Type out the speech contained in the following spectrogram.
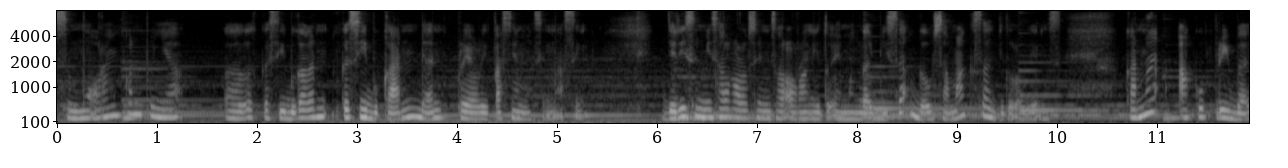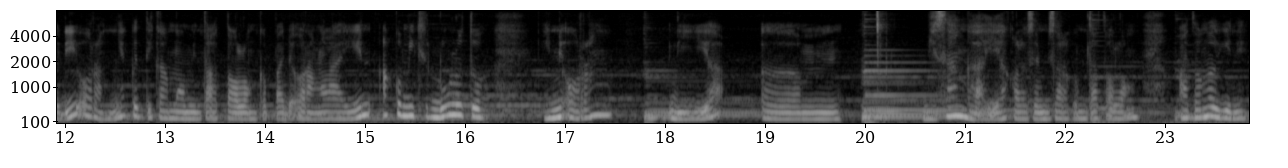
semua orang kan punya uh, kesibukan kesibukan dan prioritasnya masing-masing. Jadi semisal kalau semisal orang itu emang nggak bisa nggak usah maksa gitu loh gengs. Karena aku pribadi orangnya ketika mau minta tolong kepada orang lain aku mikir dulu tuh ini orang dia um, bisa nggak ya kalau saya misal aku minta tolong? Atau enggak gini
